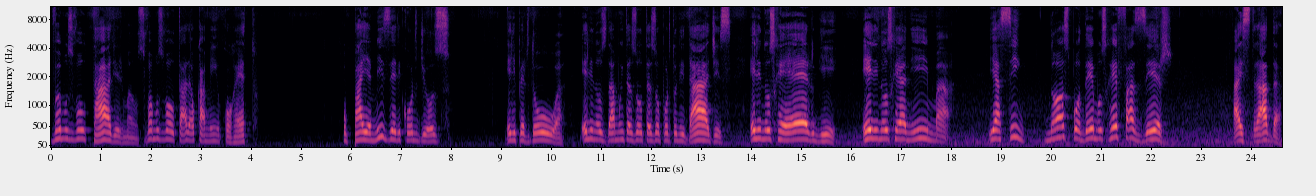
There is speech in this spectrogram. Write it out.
vamos voltar, irmãos, vamos voltar ao caminho correto. O Pai é misericordioso, Ele perdoa, ele nos dá muitas outras oportunidades, Ele nos reergue, Ele nos reanima. E assim nós podemos refazer a estrada,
